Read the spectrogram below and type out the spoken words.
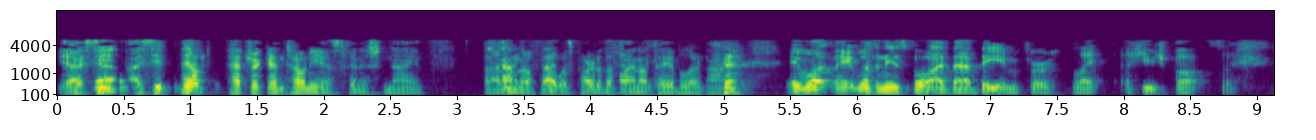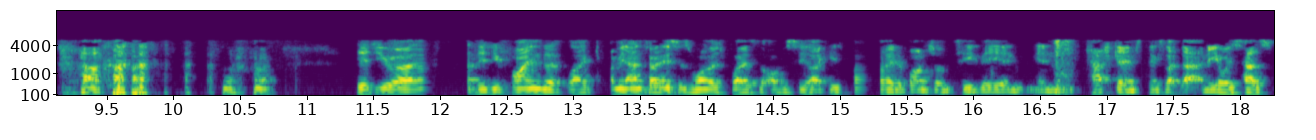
Yeah, I see. I see. Pat, Patrik Antonius finished ninth, but I don't know if that was part of the final table or not. it was it wasn't his fault. I bad beat him for like a huge part. So did you uh, did you find that like I mean Antonius is one of those players that obviously like he's played a bunch on TV and in cash games things like that and he always has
